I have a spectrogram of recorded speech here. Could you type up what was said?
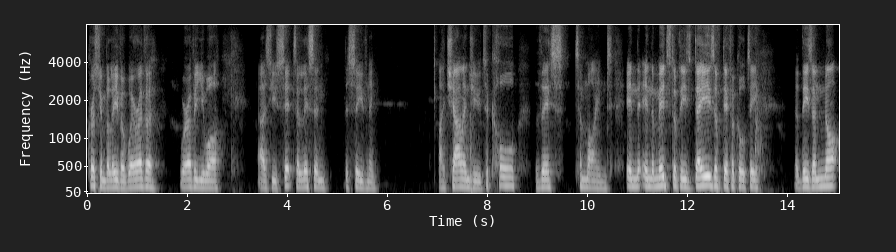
Christian believer, wherever wherever you are, as you sit to listen this evening I challenge you to call this to mind in in the midst of these days of difficulty. These are not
